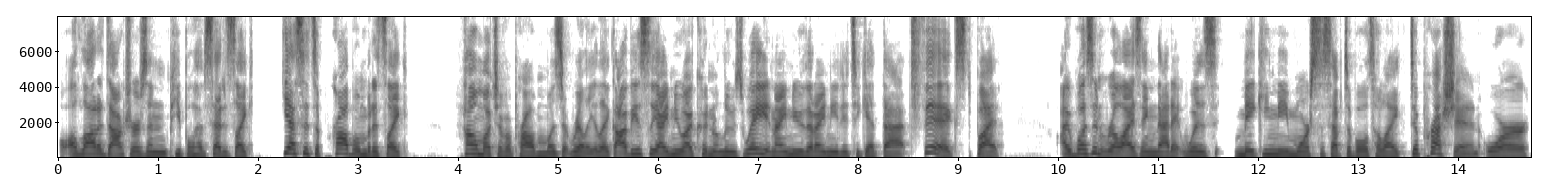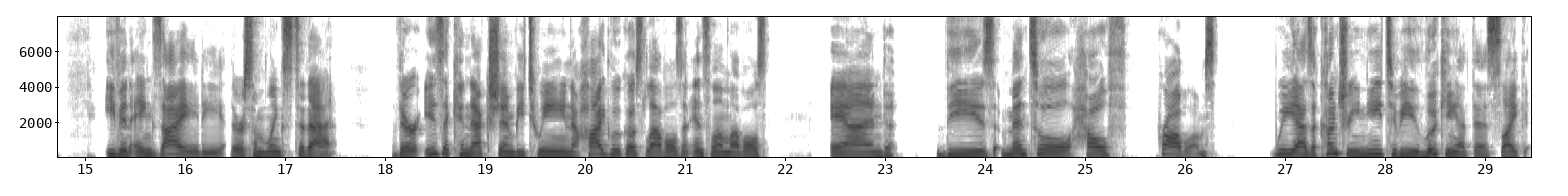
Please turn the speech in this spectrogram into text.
a lot of doctors and people have said is like yes, it's a problem, but it's like how much of a problem was it really? Like, obviously, I knew I couldn't lose weight and I knew that I needed to get that fixed, but I wasn't realizing that it was making me more susceptible to like depression or even anxiety. There are some links to that. There is a connection between high glucose levels and insulin levels and these mental health problems. We as a country need to be looking at this. Like,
